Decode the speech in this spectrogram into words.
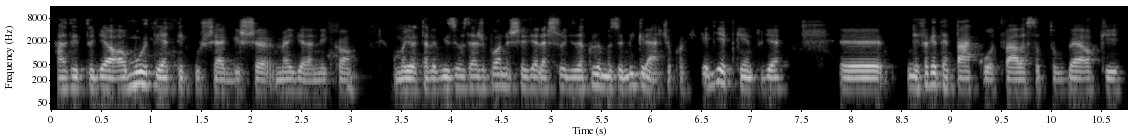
Hát itt ugye a multietnikusság is megjelenik a, a magyar televíziózásban, és egy jelesül, hogy ez a különböző migránsok, akik egyébként ugye Ugye Fekete Pákót választottuk be, aki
